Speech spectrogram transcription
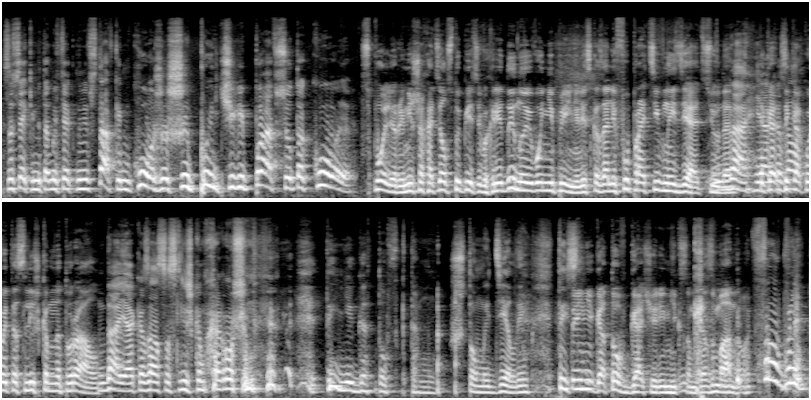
со всякими там эффектными вставками, кожа, шипы, черепа, все такое. Спойлеры, Миша хотел вступить в их ряды, но его не приняли. Сказали, фу, противно, иди отсюда. Да, ты, я ка- ты какой-то слишком натурал. Да, я оказался слишком хорошим. Ты не готов к тому, что мы делаем. Ты, Ты не готов к гаче ремиксом Газманова. Фу, блин,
